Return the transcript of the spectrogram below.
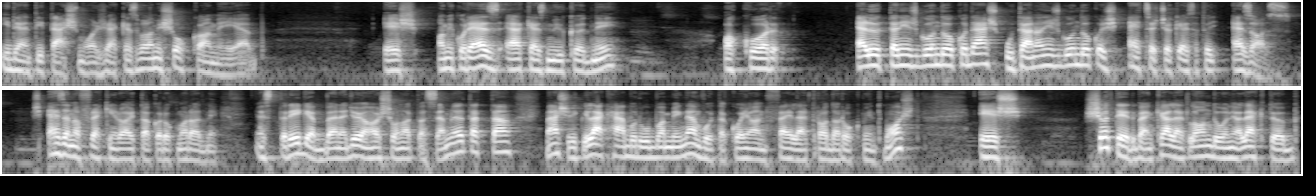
identitásmorzsák, ez valami sokkal mélyebb. És amikor ez elkezd működni, akkor előtte nincs gondolkodás, utána nincs gondolkodás, és egyszer csak érzed, hogy ez az. És ezen a frekin rajta akarok maradni. Ezt régebben egy olyan hasonlattal szemléltettem, második világháborúban még nem voltak olyan fejlett radarok, mint most, és sötétben kellett landolni a legtöbb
